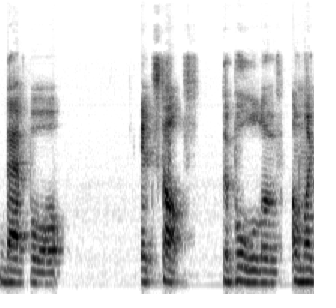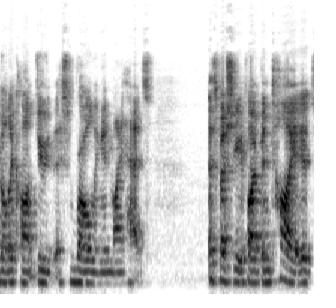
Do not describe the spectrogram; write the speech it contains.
therefore it starts the ball of oh my god I can't do this rolling in my head. Especially if I've been tired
